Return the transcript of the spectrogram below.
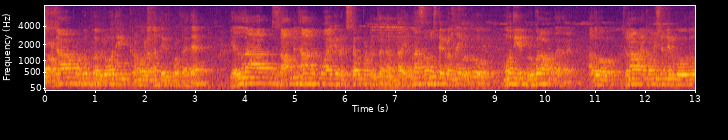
ಪ್ರಜಾಪ್ರಭುತ್ವ ವಿರೋಧಿ ಕ್ರಮಗಳನ್ನು ತೆಗೆದುಕೊಳ್ತಾ ಇದೆ. ಎಲ್ಲ ಸಾಂವಿಧಾನಿಕವಾಗಿ ರಚಿಸಲ್ಪಟ್ಟಿರ್ತಕ್ಕಂಥ ಎಲ್ಲ ಸಂಸ್ಥೆಗಳನ್ನು ಇವತ್ತು ಮೋದಿ ದುರ್ಬಲ ಮಾಡ್ತಾ ಇದ್ದಾರೆ. ಅದು ಚುನಾವಣಾ ಕಮಿಷನ್ ಇರ್ಬೋದು,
